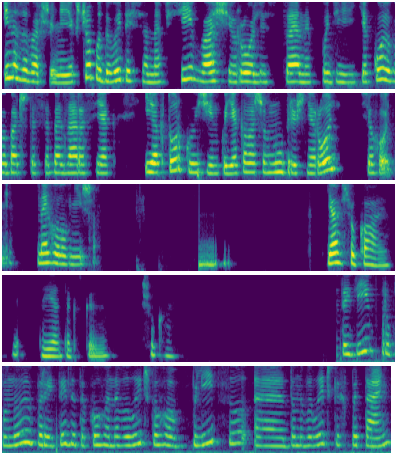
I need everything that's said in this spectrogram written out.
І на завершення, якщо подивитися на всі ваші ролі, сцени, події, якою ви бачите себе зараз як і акторкою, і жінкою, яка ваша внутрішня роль сьогодні? Найголовніша. Я шукаю, я так скажу. Шукаю. Тоді пропоную перейти до такого невеличкого бліцу, е, до невеличких питань.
